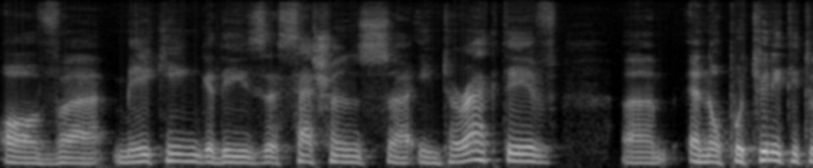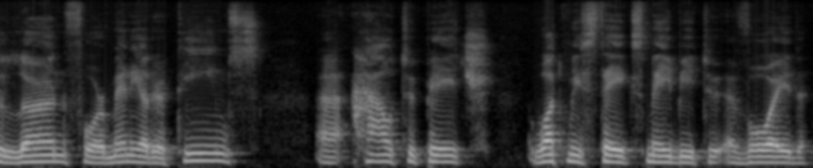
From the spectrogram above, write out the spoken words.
of uh, making these uh, sessions uh, interactive, um, an opportunity to learn for many other teams, uh, how to pitch, what mistakes maybe to avoid.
